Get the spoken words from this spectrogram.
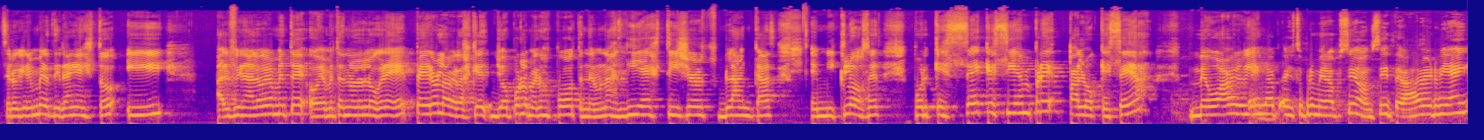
se lo quiero invertir en esto y al final, obviamente, obviamente no lo logré, pero la verdad es que yo por lo menos puedo tener unas 10 t-shirts blancas en mi closet porque sé que siempre, para lo que sea, me voy a ver bien. Es, tu primera opción, sí, te vas a ver bien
